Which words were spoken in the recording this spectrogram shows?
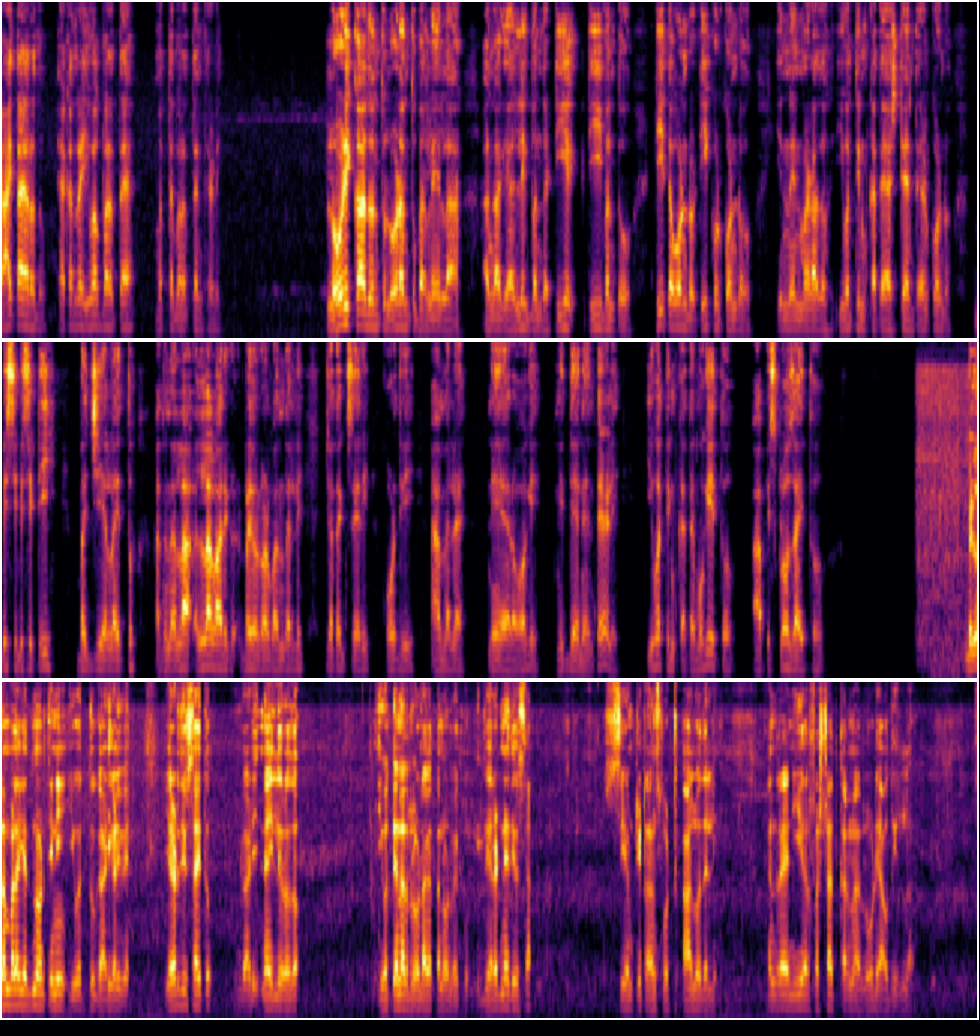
ಕಾಯ್ತಾ ಇರೋದು. ಯಾಕಂದರೆ ಇವಾಗ ಬರುತ್ತೆ, ಮತ್ತೆ ಬರುತ್ತೆ ಅಂತೇಳಿ. ಲೋಡಿಕ್ಕಾದಂತೂ ಲೋಡಂತೂ ಬರಲೇ ಇಲ್ಲ. ಹಂಗಾಗಿ ಅಲ್ಲಿಗೆ ಬಂದ ಟೀ ಟೀ ಬಂತು. ಟೀ ತೊಗೊಂಡು, ಟೀ ಕುಡ್ಕೊಂಡು, ಇನ್ನೇನು ಮಾಡೋದು? ಇವತ್ತಿನ ಕತೆ ಅಷ್ಟೇ ಅಂತ ಹೇಳ್ಕೊಂಡು, ಬಿಸಿ ಬಿಸಿ ಟೀ, ಬಜ್ಜಿ ಎಲ್ಲ ಇತ್ತು. ಅದನ್ನೆಲ್ಲ, ಎಲ್ಲ ಲಾರಿ ಡ್ರೈವರ್ಗಳು ಬಂದಲ್ಲಿ ಜೊತೆಗೆ ಸೇರಿ ಕೊಡಿದ್ವಿ. ಆಮೇಲೆ ನೇರವಾಗಿ ನಿದ್ದೇನೆ ಅಂತೇಳಿ ಇವತ್ತಿನ ಕತೆ ಮುಗಿಯಿತು ಆಫೀಸ್ ಕ್ಲೋಸ್ ಆಯಿತು. ಬೆಳ್ಳಂಬಳಗೆ ಎದ್ದು ನೋಡ್ತೀನಿ. ಇವತ್ತು ಗಾಡಿಗಳಿವೆ. ಎರಡು ದಿವಸ ಆಯಿತು. ಗಾಡಿ ನಾ ಇಲ್ಲಿರೋದು. ಇವತ್ತೇನಾದರೂ ಲೋಡ್ ಆಗುತ್ತಾ ನೋಡಬೇಕು. ಇದು ಎರಡನೇ ದಿವಸ ಸಿ ಎಂ ಟಿ ಟ್ರಾನ್ಸ್ಪೋರ್ಟ್ ಆಲ್ವದಲ್ಲಿ. ಅಂದರೆ ಇಯರ್ ಫಸ್ಟ್ ಆದ ಕಾರಣ ಲೋಡ್ ಯಾವುದೂ ಇಲ್ಲ.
